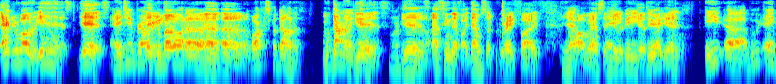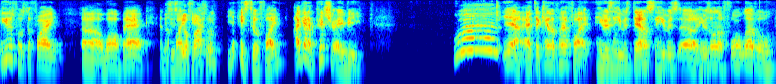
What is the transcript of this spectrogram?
Adrian Broner, yes, yes. Adrian Broner. Adrian Broner, fought Uh, uh, uh, Marcos Maidana. Maidana, yes, Marcos yes. Maidana. I seen that fight. That was a great fight. Yeah. Oh man, that's a good, AB, good dude, fight. Yeah. and he, uh, AB was supposed to fight uh, a while back, and the Is he fight still canceled. fighting? Yeah, he's still fighting. I got a picture of AB. What? Yeah, at the Caleb Plant fight, he was he was down, he was uh he was on the floor level,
